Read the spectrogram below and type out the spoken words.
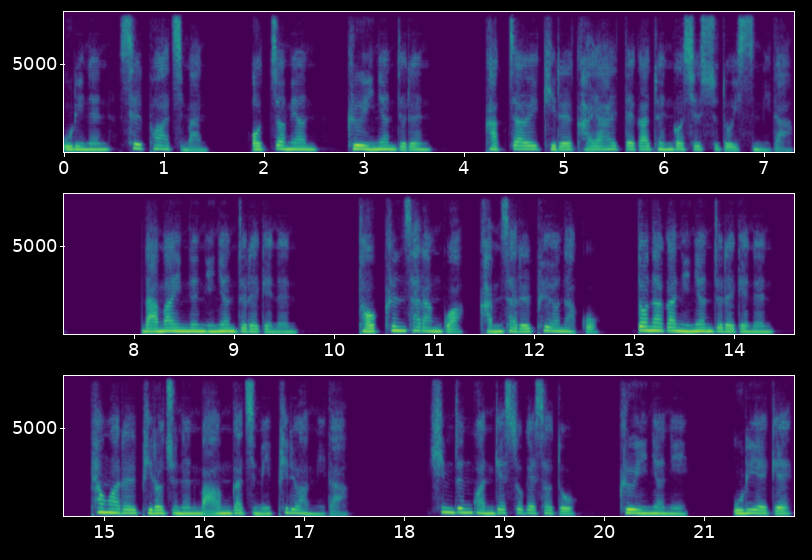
우리는 슬퍼하지만 어쩌면 그 인연들은 각자의 길을 가야 할 때가 된 것일 수도 있습니다. 남아있는 인연들에게는 더 큰 사랑과 감사를 표현하고 떠나간 인연들에게는 평화를 빌어주는 마음가짐이 필요합니다. 힘든 관계 속에서도 그 인연이 우리에게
